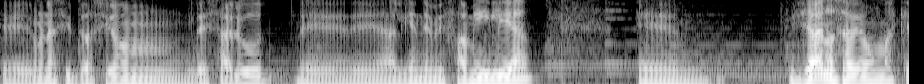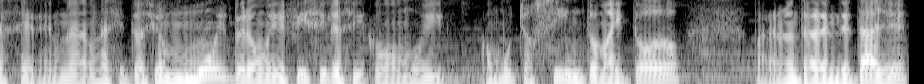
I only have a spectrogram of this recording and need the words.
en una situación de salud de, alguien de mi familia. Eh, ya no sabíamos más qué hacer, en una, situación muy pero muy difícil, así como muy con muchos síntomas y todo, para no entrar en detalle,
